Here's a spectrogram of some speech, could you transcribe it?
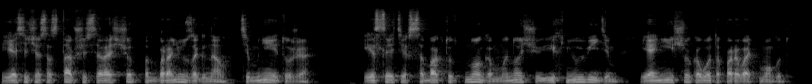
Я сейчас оставшийся расчет под броню загнал, темнеет уже. Если этих собак тут много, мы ночью их не увидим, и они еще кого-то порвать могут.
